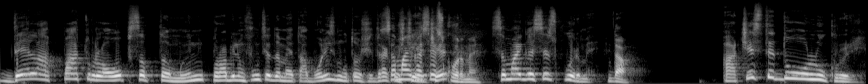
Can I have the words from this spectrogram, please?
de la 4 la 8 săptămâni, probabil în funcție de metabolismul tău și dracu Să mai știe găsesc ce, urme. să mai găsesc urme. Da. Aceste două lucruri,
